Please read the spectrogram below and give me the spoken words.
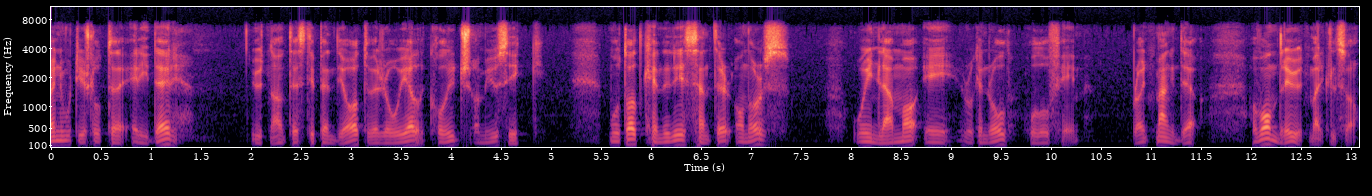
han blitt slått til ridder, utnevnt til stipendiat ved Royal College of Music, mottatt Kennedy Center Honors og innlemma i Rock'n'Roll Hall of Fame, blant mengde av andre utmerkelser.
